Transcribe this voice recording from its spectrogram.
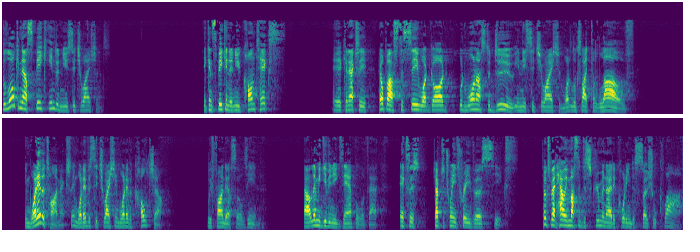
the law can now speak into new situations. It can speak into new contexts. It can actually help us to see what God would want us to do in this situation, what it looks like to love in whatever time, actually, in whatever situation, whatever culture we find ourselves in. Uh, let me give you an example of that. Exodus chapter 23, verse 6 talks about how we mustn't discriminate according to social class.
